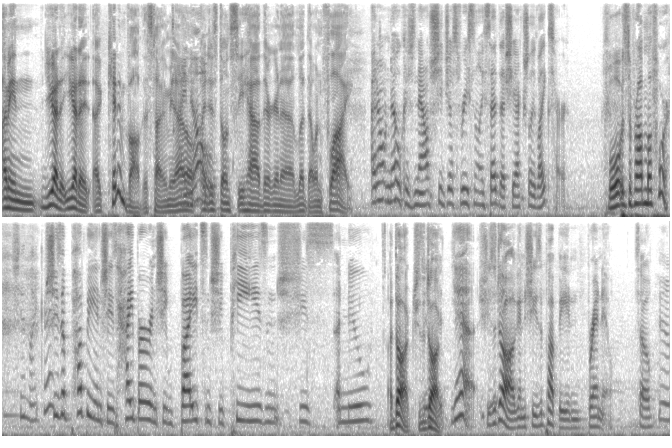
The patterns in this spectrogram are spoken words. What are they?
I mean, you got a, you got a, a kid involved this time. I mean, I I don't. I know. just don't see how they're gonna let that one fly. I don't know because now she just recently said that she actually likes her. Well, what was the problem before? She didn't like her. She's a puppy and she's hyper and she bites and she pees and she's a new A dog. She's a dog. Yeah, she's a dog and she's a puppy and brand new. So Yeah.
